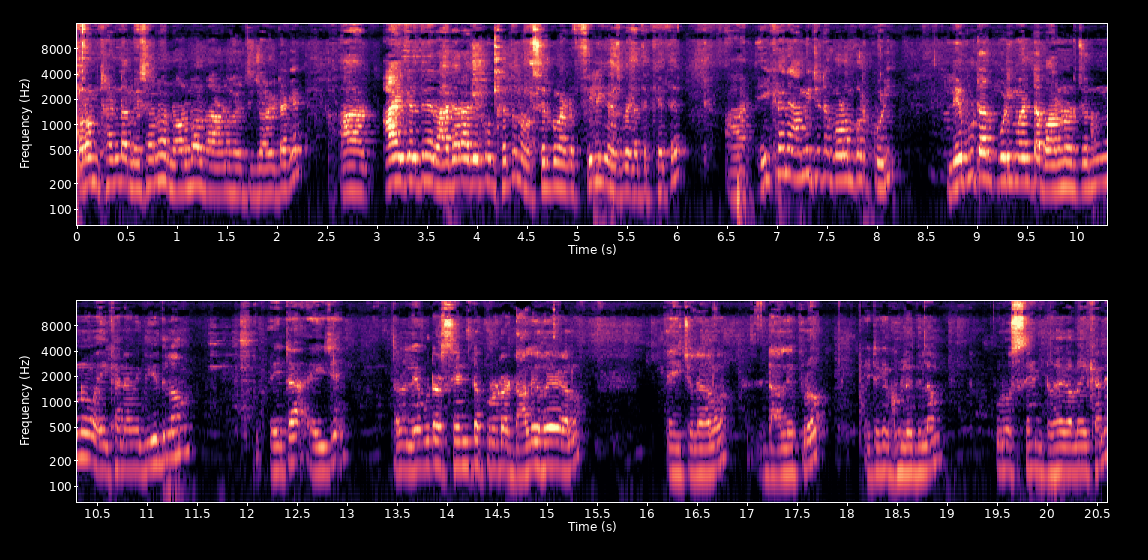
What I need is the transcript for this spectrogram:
গরম ঠান্ডা মেশানো নর্মাল বানানো হয়েছে জলটাকে। আর আগের দিনে রাজারা যেরকম খেতো না সেরকম একটা ফিলিং আসবে এটাতে খেতে। আর এইখানে আমি যেটা বরম্বর করি লেবুটার পরিমাণটা বাড়ানোর জন্য এইখানে আমি দিয়ে দিলাম। এইটা এই যে তাহলে লেবুটার সেন্টটা পুরোটা ডালে হয়ে গেল। এই চলে গেল ডালে পুরো। এটাকে ঘুলে দিলাম পুরো সেন্ট হয়ে গেল এখানে।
